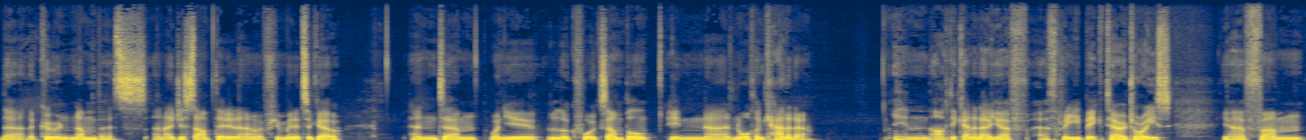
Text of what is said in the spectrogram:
the, the current numbers. And I just updated them a few minutes ago. And um, when you look, for example, in uh, northern Canada, in Arctic Canada, you have uh, three big territories. You have um,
